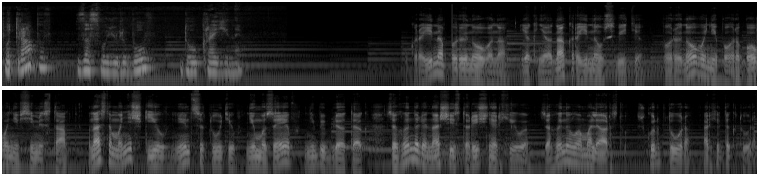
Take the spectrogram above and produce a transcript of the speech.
потрапив за свою любов до України. Україна перейменована, як ні одна країна у світі. Перейменовані і пограбовані всі міста. У нас нема ні шкіл, ні інститутів, ні музеїв, ні бібліотек. Загинули наші історичні архіви, загинуло малярство, скульптура, архітектура.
